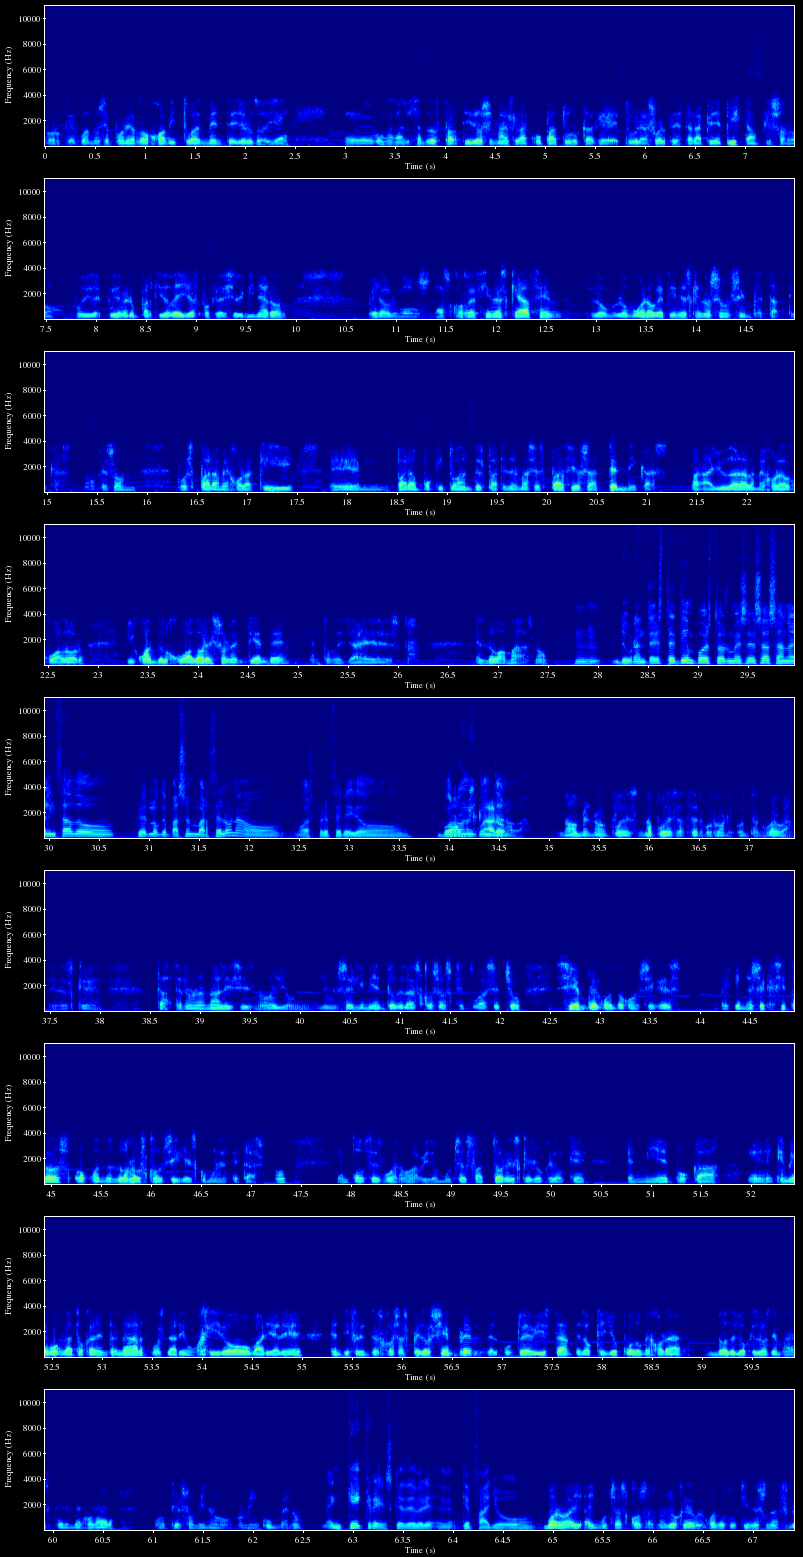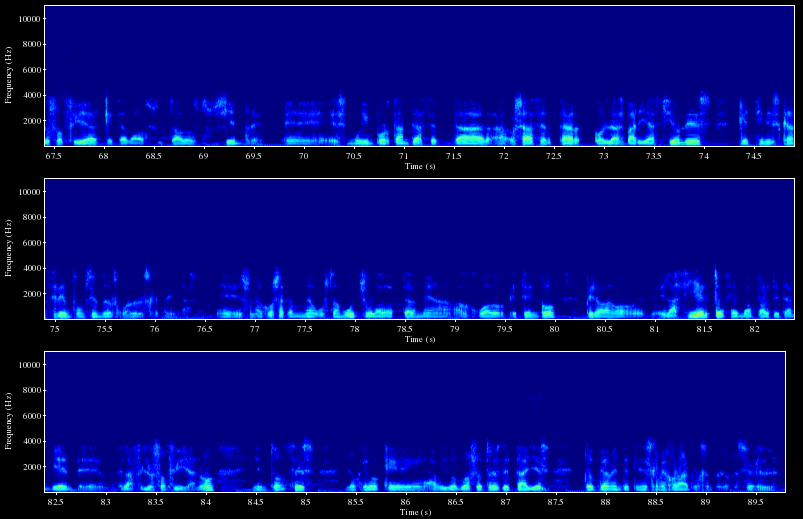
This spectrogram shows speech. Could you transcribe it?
porque cuando se pone rojo habitualmente, yo el otro día, eh, bueno, analizando los partidos y más la Copa Turca, que tuve la suerte de estar a pie de pista, aunque solo pude, pude ver un partido de ellos porque les eliminaron, pero las correcciones que hacen, lo, bueno que tiene es que no son siempre tácticas, que son pues para mejor aquí, eh, para un poquito antes para tener más espacio, o sea, técnicas para ayudar a la mejora del jugador. Y cuando el jugador eso lo entiende, entonces ya es el no va más, ¿no? Durante este tiempo, estos meses, ¿has analizado qué es lo que pasó en Barcelona o, has preferido borrón y cuenta nueva? No, hombre, no puedes, no puedes hacer borrón y cuenta nueva. Tienes que, hacer un análisis ¿no? y, un, y un seguimiento de las cosas que tú has hecho siempre cuando consigues pequeños éxitos o cuando no los consigues, como en este caso, ¿no? Entonces, bueno, ha habido muchos factores que yo creo que en mi época en que me vuelva a tocar entrenar, pues daré un giro o variaré en diferentes cosas, pero siempre desde el punto de vista de lo que yo puedo mejorar, no de lo que los demás pueden mejorar, porque eso a mí no, me incumbe, ¿no? ¿En qué crees que, debe, que fallo? Bueno, hay, hay, muchas cosas, ¿no? Yo creo que cuando tú tienes una filosofía que te ha dado resultados siempre, eh, es muy importante aceptar, o sea, aceptar con las variaciones que tienes que hacer en función de los jugadores que tengas. Eh, es una cosa que a mí me gusta mucho, el adaptarme al jugador que tengo, pero el acierto forma parte también de, la filosofía, ¿no? Y entonces yo creo que ha habido dos o tres detalles que obviamente tienes que mejorar. Por ejemplo,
